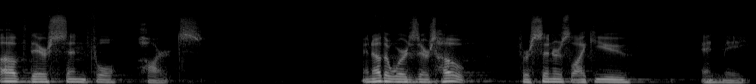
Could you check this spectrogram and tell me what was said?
of their sinful hearts. In other words, there's hope for sinners like you and me.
